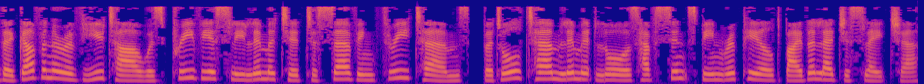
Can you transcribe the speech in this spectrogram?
The governor of Utah was previously limited to serving three terms, but all term limit laws have since been repealed by the legislature.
